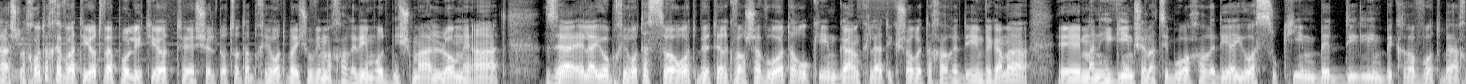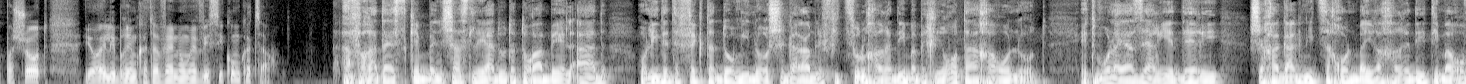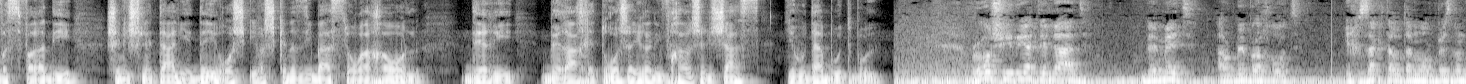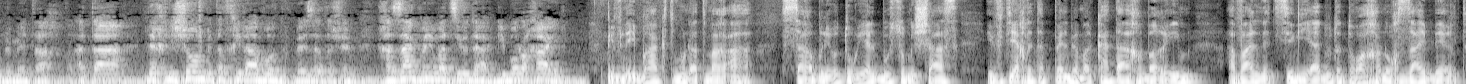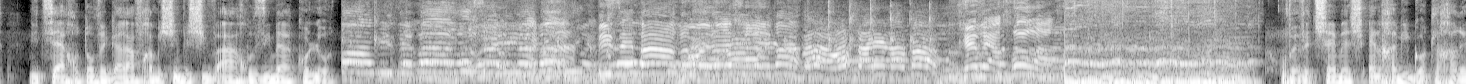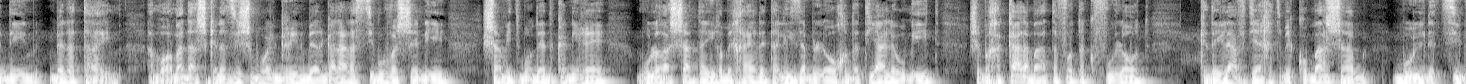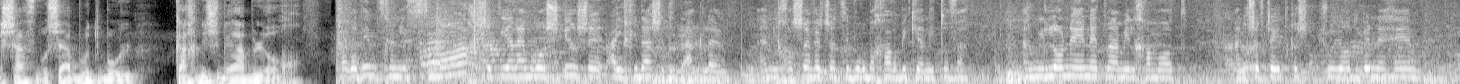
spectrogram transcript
ההשלכות החברתיות והפוליטיות אה, של תוצאות הבחירות ביישובים החרדים עוד נשמע לא מעט. זה, אלה היו הבחירות הסוערות ביותר כבר שבועות ארוכים, גם כלי התקשורת החרדים וגם המנהיגים של הציבור החרדי היו עסוקים בדילים, בקרבות, בהכפשות. יואל עיברים כתבנו מביא סיכום קצר. הפרת ההסכם בין ש"ס ליהדות התורה באלעד הוליד את אפקט הדומינו שגרם לפיצול חרדי בבחירות האחרונות. אתמול היה זה אריה דרעי שחגג ניצחון בעיר החרדית עם הרוב הספרדי, שנשלטה על ידי ראש עיר אשכנזי בעשור האחרון. דרעי בירך את ראש העיר הנבחר של ש"ס, יהודה בוטבול. ראש עיריית אלעד, באמת, הרבה ברכות. החזקת אותנו הרבה זמן במתח. אתה לך לישון ותתחיל לעבוד, בעזרת השם. חזק ואמץ יהודה, גיבור החיל. בבני ברק תמונת מראה. שר הבריאות אוריאל בוסו מש"ס הבטיח לטפל במכת העכברים אבל נציג יהדות התורה חנוך זייברט ניצח אותו וגרף 57% מהקולות. מי! ובבית שמש אין חגיגות לחרדים בינתיים. המועמד האשכנזי שמואל גרינברג עלה לסיבוב השני, שם מתמודד כנראה מול ראשת העיר המכהנת עליזה בלוך, דתייה לאומית, שמחכה למעטפות הכפולות כדי להבטיח את מקומה שם מול נציג ש"ס משה אבוטבול, כך נשמעה בלוך. חרדים צריכים לשמוח שתהיה להם ראש עיר היחידה שתדאג להם. אני חושבת שהציבור בחר בי כי אני טובה. אני לא נהנית מהמלחמות. אני חושבת שההתקשרויות ביניהם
